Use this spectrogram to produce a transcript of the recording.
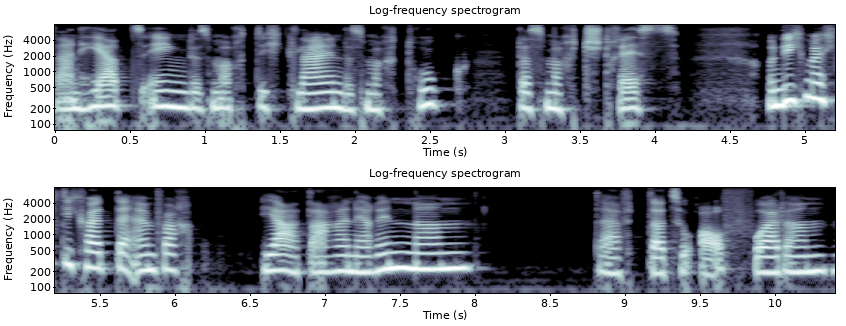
dein Herz eng, das macht dich klein, das macht Druck, das macht Stress. Und ich möchte dich heute einfach ja, daran erinnern, dazu auffordern,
